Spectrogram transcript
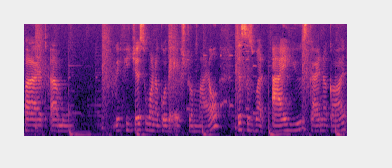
but um, if you just want to go the extra mile this is what I use Gynaguard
